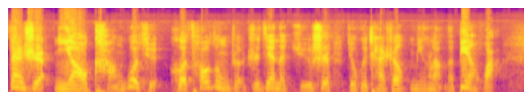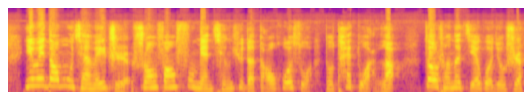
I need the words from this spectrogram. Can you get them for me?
但是你要扛过去，和操纵者之间的局势就会产生明朗的变化。因为到目前为止，双方负面情绪的导火索都太短了，造成的结果就是，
